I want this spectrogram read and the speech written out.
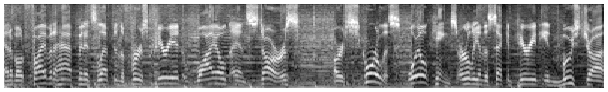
And about five and a half minutes left in the first period. Wild and Stars are scoreless. Oil Kings early in the second period in Moose Jaw,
